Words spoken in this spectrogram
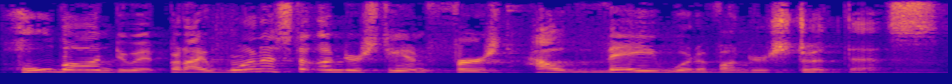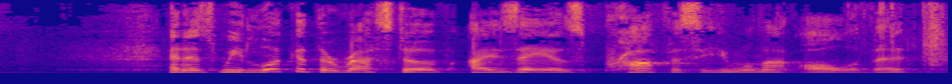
Hold on to it, but I want us to understand first how they would have understood this. And as we look at the rest of Isaiah's prophecy, well, not all of it,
